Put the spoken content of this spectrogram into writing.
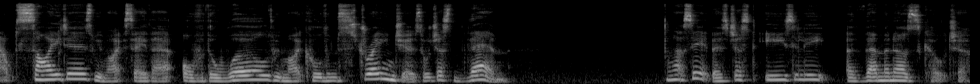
outsiders, we might say they're of the world, we might call them strangers or just them. And that's it, there's just easily a them and us culture.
